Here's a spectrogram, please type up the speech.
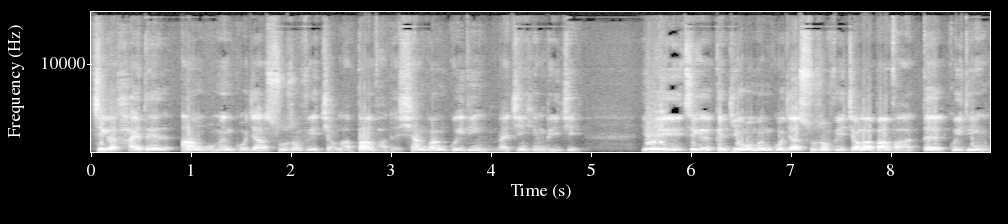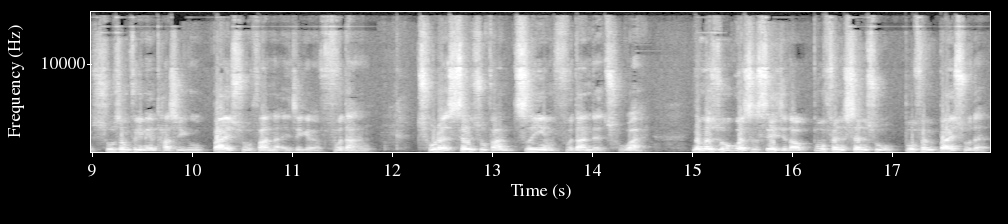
这个还得按我们国家诉讼费缴纳办法的相关规定来进行理解。因为这个根据我们国家诉讼费缴纳办法的规定，诉讼费呢它是由败诉方来这个负担，除了胜诉方自愿负担的除外。那么如果是涉及到部分胜诉、部分败诉的，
